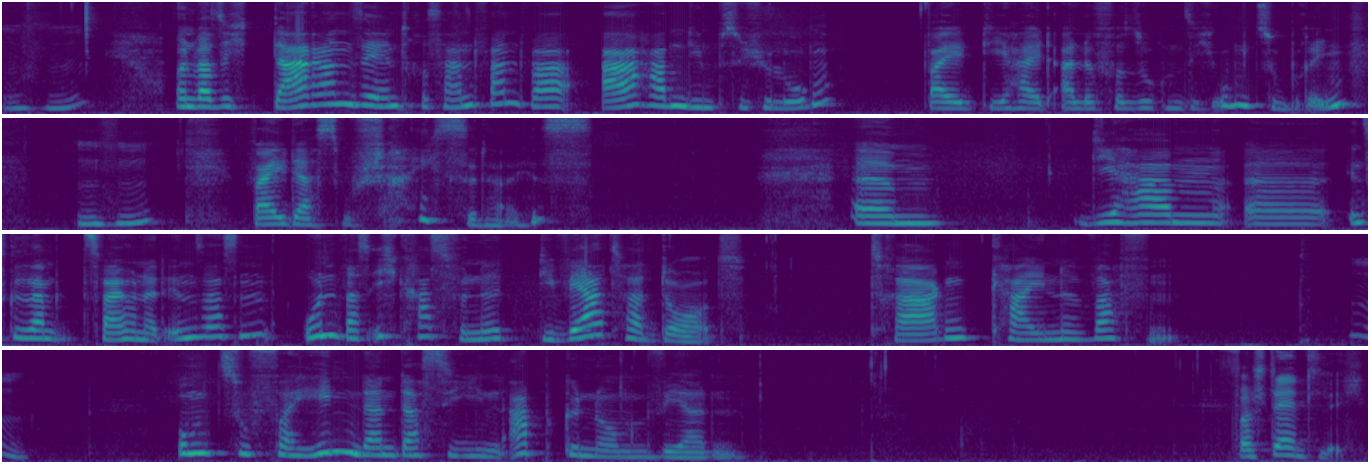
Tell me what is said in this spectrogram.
Mhm. Und was ich daran sehr interessant fand, war, A, haben die einen Psychologen, weil die halt alle versuchen, sich umzubringen, Mhm. weil das so scheiße da ist. Ähm, die haben äh, insgesamt 200 Insassen. Und was ich krass finde, die Wärter dort tragen keine Waffen. Hm. Um zu verhindern, dass sie ihnen abgenommen werden. Verständlich.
